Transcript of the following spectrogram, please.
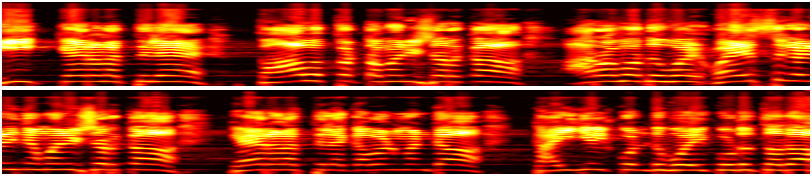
ഈ കേരളത്തിലെ പാവപ്പെട്ട മനുഷ്യർക്ക് അറുപത് വയസ്സ് കഴിഞ്ഞ മനുഷ്യർക്ക് കേരളത്തിലെ ഗവൺമെന്റ് കയ്യിൽ കൊണ്ടുപോയി കൊടുത്തത്.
